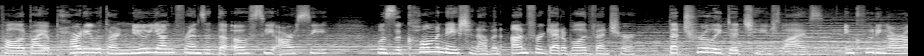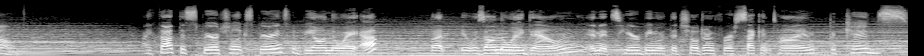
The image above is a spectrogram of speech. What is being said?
followed by a party with our new young friends at the OCRC, was the culmination of an unforgettable adventure that truly did change lives, including our own. I thought the spiritual experience would be on the way up, but it was on the way down, and it's here being with the children for a second time. The kids,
